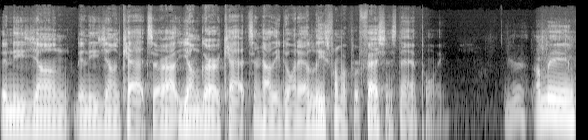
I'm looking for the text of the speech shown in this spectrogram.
than these young than these young cats or how, younger cats and how they're doing it at least from a profession standpoint Yeah. I mean,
